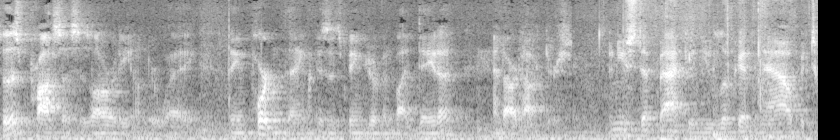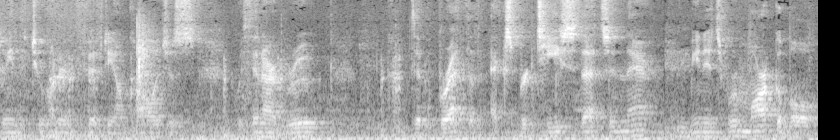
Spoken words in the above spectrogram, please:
So this process is already underway. The important thing is it's being driven by data and our doctors. And you step back and you look at now between the 250 oncologists within our group, the breadth of expertise that's in there. I mean, it's remarkable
